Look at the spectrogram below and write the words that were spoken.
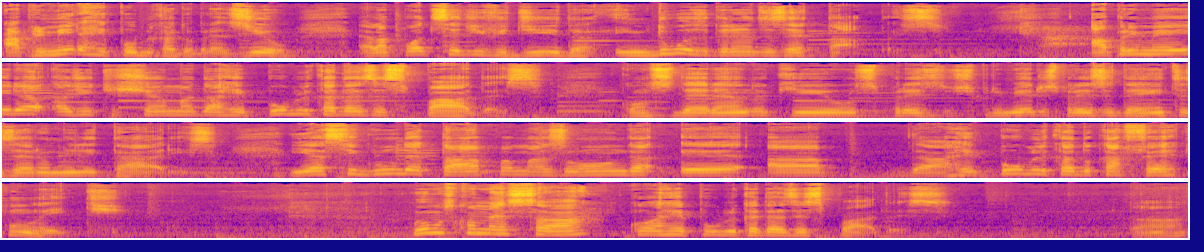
A Primeira República do Brasil, ela pode ser dividida em duas grandes etapas. A primeira a gente chama da República das Espadas, considerando que os, os, primeiros presidentes eram militares. E a segunda etapa mais longa é a da República do Café com Leite. Vamos começar com a República das Espadas. Tá?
